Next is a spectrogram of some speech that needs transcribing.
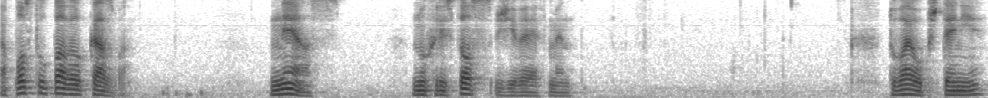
Апостол Павел казва Не аз, но Христос живее в мен. Това е общение,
